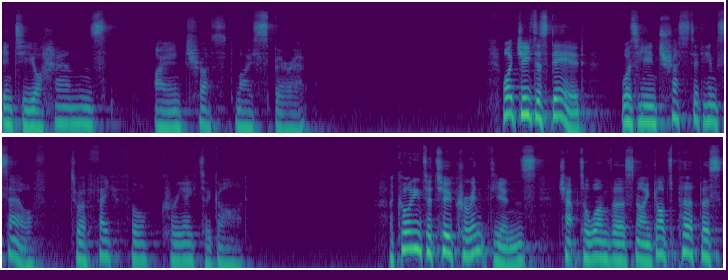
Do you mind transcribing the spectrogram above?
into your hands I entrust my spirit. What Jesus did was he entrusted himself to a faithful Creator God. According to 2 Corinthians chapter 1 verse 9, God's purpose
